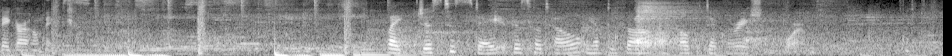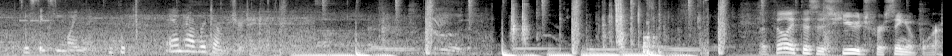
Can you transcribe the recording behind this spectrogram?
make our home base. Like, just to stay at this hotel, we have to fill out a health declaration form. It's a 60 and have our temperature taken. Feel like this is huge for Singapore.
